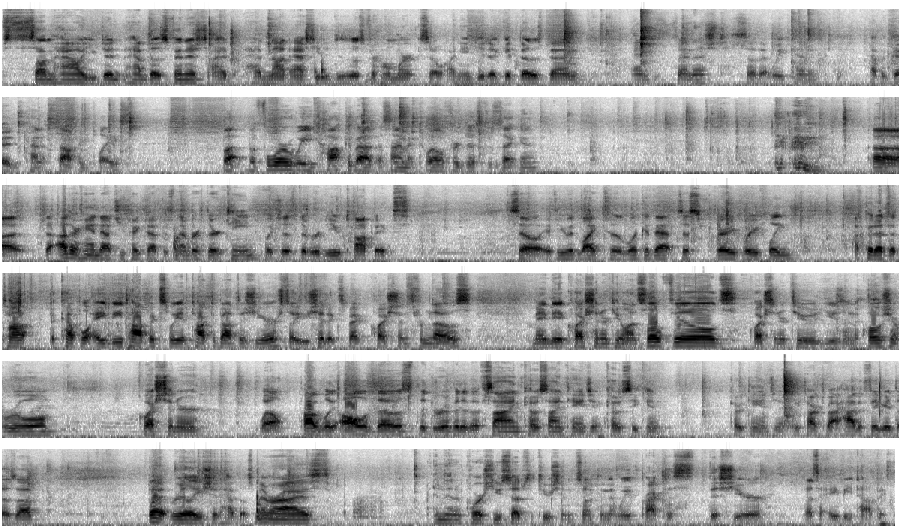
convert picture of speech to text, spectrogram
somehow you didn't have those finished, I had, had not asked you to do those for homework, so I need you to get those done and finished so that we can have a good kind of stopping place. But before we talk about assignment 12 for just a second, uh, the other handout you picked up is number 13, which is the review topics. So if you would like to look at that just very briefly, I put at the top the couple AB topics we have talked about this year, so you should expect questions from those. Maybe a question or two on slope fields, question or two using the quotient rule, question or, well, probably all of those, the derivative of sine, cosine, tangent, cosecant, cotangent. We talked about how to figure those up, but really you should have those memorized. And then, of course, use substitution, something that we've practiced this year. That's an AB topic.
